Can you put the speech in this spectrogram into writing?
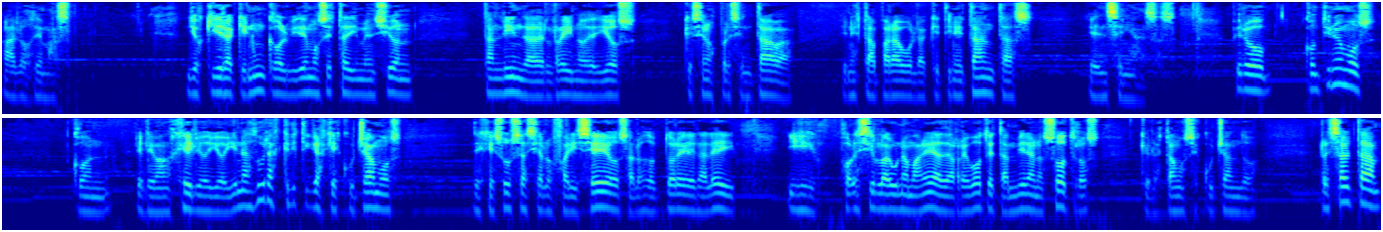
a los demás. Dios quiera que nunca olvidemos esta dimensión tan linda del reino de Dios que se nos presentaba en esta parábola que tiene tantas enseñanzas. Pero continuemos con el Evangelio de hoy. En las duras críticas que escuchamos de Jesús hacia los fariseos, a los doctores de la ley y, por decirlo de alguna manera, de rebote también a nosotros, que lo estamos escuchando, resalta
